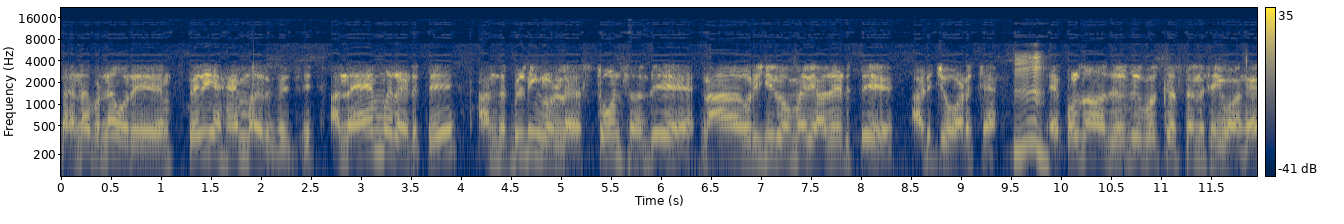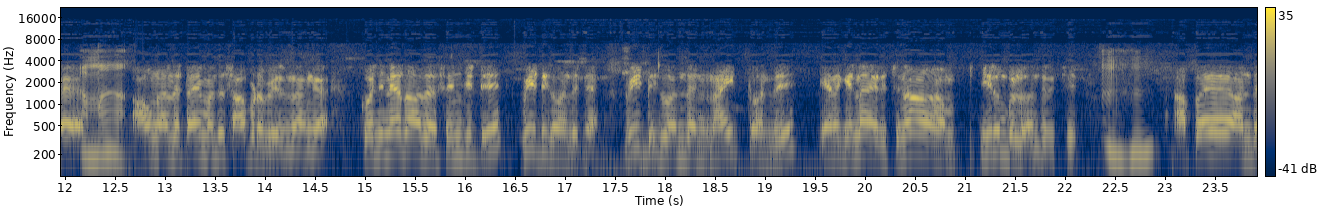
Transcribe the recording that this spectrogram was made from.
நான் என்ன பண்ணேன் ஒரு பெரிய ஹேமர் இருந்துச்சு. அந்த ஹேமர் எடுத்து அந்த பில்டிங்ல உள்ள ஸ்டோன்ஸ் வந்து நான் ஒரு ஹீரோ மாதிரி அதை எடுத்து அடிச்சு உடைச்சேன். எப்பொழுதும் அது வந்து ஒர்க்கர்ஸ் தானே செய்வாங்க. அவங்க அந்த டைம் வந்து சாப்பிட போயிருந்தாங்க. கொஞ்ச நேரம் அதை செஞ்சுட்டு வீட்டுக்கு வந்துட்டேன். வீட்டுக்கு வந்த நைட் வந்து எனக்கு என்ன ஆயிடுச்சுன்னா இரும்பல் வந்துருச்சு. அப்ப அந்த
